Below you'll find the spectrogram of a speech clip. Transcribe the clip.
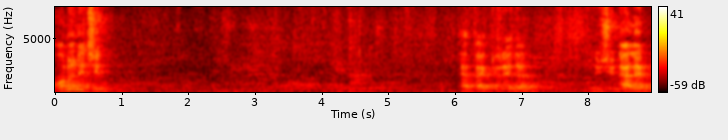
onun için tefekkür edelim, düşünelim.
